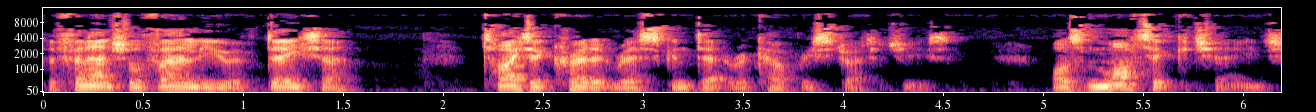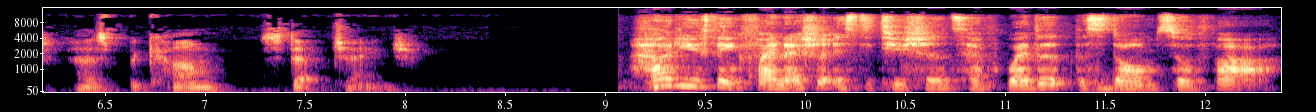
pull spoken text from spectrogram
the financial value of data, tighter credit risk and debt recovery strategies. Osmotic change has become step change. How do you think financial institutions have weathered the storm so far?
